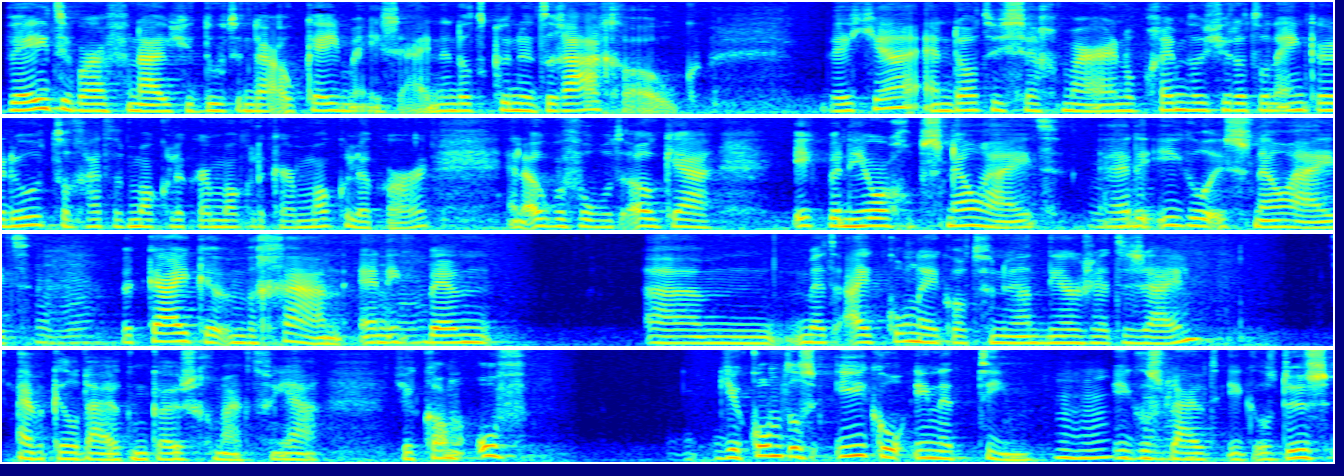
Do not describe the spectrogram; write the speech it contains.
weten waar vanuit je doet en daar oké mee zijn. En dat kunnen dragen ook. Weet je? En dat is zeg maar. En op een gegeven moment, als je dat dan één keer doet, dan gaat het makkelijker, makkelijker, makkelijker. En ook bijvoorbeeld ook, ja, ik ben heel erg op snelheid. Hè, de Eagle is snelheid. We kijken en we gaan. En ik ben ehm, met Iconic, wat we nu aan het neerzetten zijn, heb ik heel duidelijk een keuze gemaakt van ja, je kan of je komt als eagle in het team. Eagles blijft eagles. Dus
